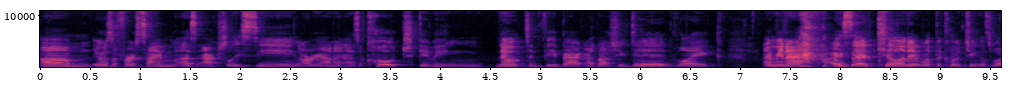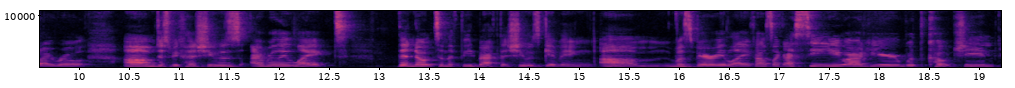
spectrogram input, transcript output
Um, it was the first time us actually seeing Ariana as a coach giving notes and feedback. I thought she did like, I mean, I, I said killing it with the coaching is what I wrote. Um, just because she was, I really liked the notes and the feedback that she was giving um, was very like, I was like, I see you out here with coaching.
